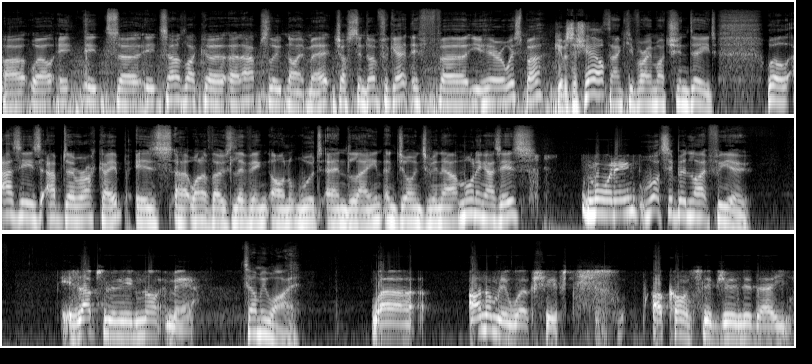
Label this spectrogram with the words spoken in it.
Uh, well, it it's, uh, it sounds like a, an absolute nightmare. Justin, don't forget if uh, you hear a whisper, give us a shout. Thank you very much indeed. Well, Aziz Abderraqib is uh, one of those living on Wood End Lane and joins me now. Morning, Aziz. Morning. What's it been like for you? It's absolutely a nightmare. Tell me why. Well, I normally work shifts. I can't sleep during the day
